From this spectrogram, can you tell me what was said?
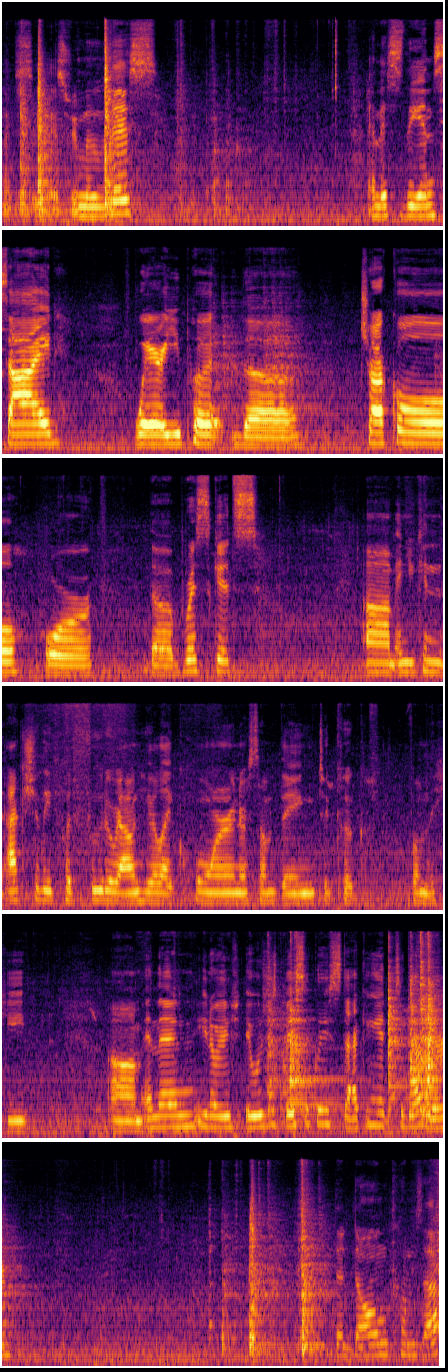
let's see, let's remove this. And this is the inside where you put the charcoal or the briskets um, and you can actually put food around here like corn or something to cook from the heat. Um, and then, you know, it, it was just basically stacking it together. The dome comes up.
